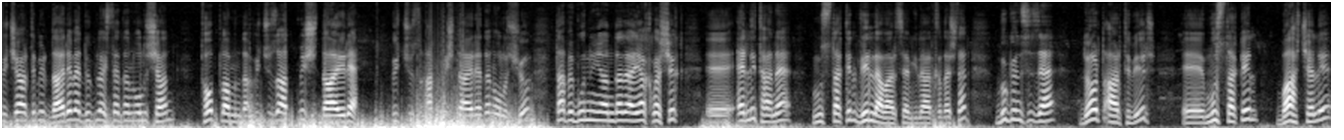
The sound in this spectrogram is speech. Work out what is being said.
3 artı 1 daire ve duplekslerden oluşan toplamında 360 daire 360 daireden oluşuyor. Tabi bunun yanında da yaklaşık e, 50 tane mustakil villa var sevgili arkadaşlar. Bugün size 4 artı 1 e, mustakil bahçeli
